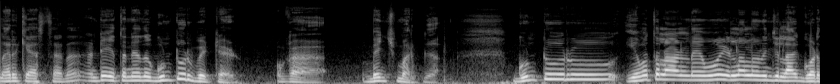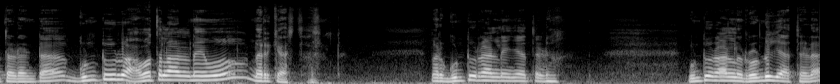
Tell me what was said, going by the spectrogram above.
నరికేస్తాడా? అంటే ఇతను ఏదో గుంటూరు పెట్టాడు ఒక బెంచ్ మార్క్గా. గుంటూరు యువతలాళ్ళనేమో ఇళ్ళలో నుంచి లాగి కొడతాడంట. గుంటూరు అవతలాళ్ళనేమో నరికేస్తారంట. మరి గుంటూరు వాళ్ళని ఏం చేస్తాడు? గుంటూరు వాళ్ళని రెండు చేస్తాడా?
